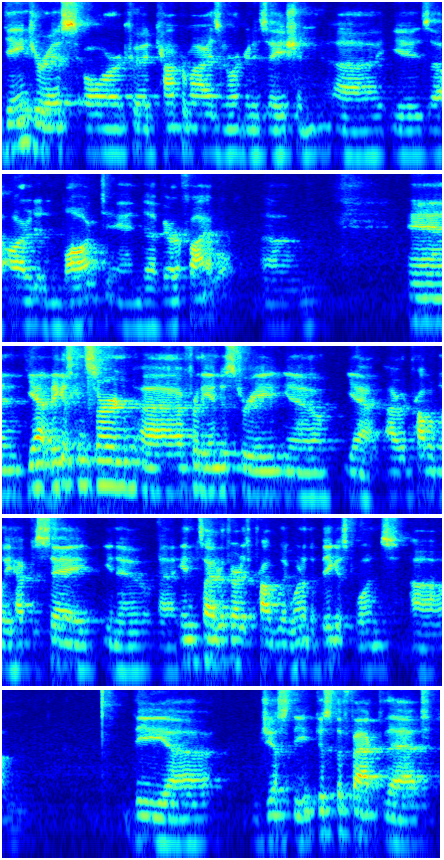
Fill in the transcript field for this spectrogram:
dangerous or could compromise an organization uh, is uh, audited and logged and uh, verifiable. Um, and yeah, biggest concern uh, for the industry, you know, yeah, I would probably have to say, you know, uh, insider threat is probably one of the biggest ones. Um, the uh, just the just the fact that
